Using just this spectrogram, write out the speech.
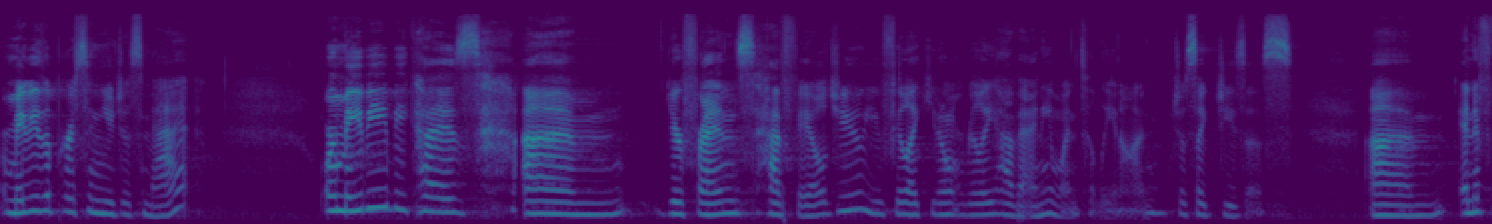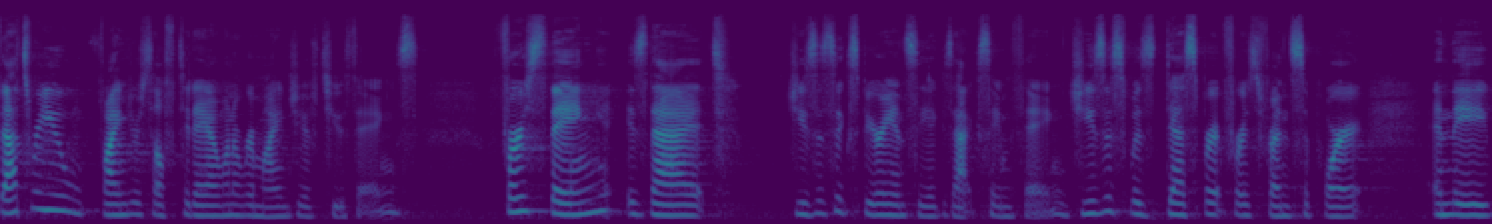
or maybe the person you just met. Or maybe because um, your friends have failed you, you feel like you don't really have anyone to lean on, just like Jesus. Um, and if that's where you find yourself today, I want to remind you of two things. First thing is that Jesus experienced the exact same thing. Jesus was desperate for his friend's support, and they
